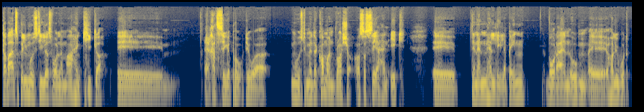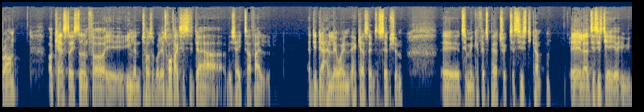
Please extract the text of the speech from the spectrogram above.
der var et spil mod Steelers, hvor Lamar han kigger, øh, jeg er ret sikker på, det var mod, men der kommer en rusher, og så ser han ikke øh, den anden halvdel af banen, hvor der er en åben øh, Hollywood Brown, og kaster i stedet for øh, en eller anden tossebold. Jeg tror faktisk, det er der, hvis jeg ikke tager fejl, at det er der, han laver en, han kaster interception øh, til Minka Fitzpatrick til sidst i kampen. Øh, eller til sidst i, i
